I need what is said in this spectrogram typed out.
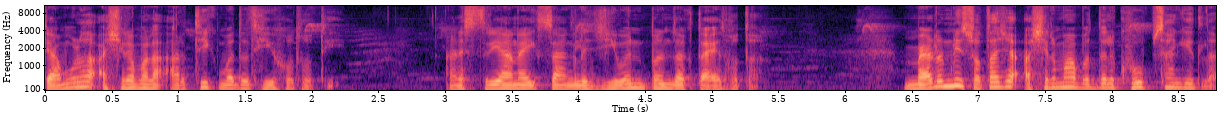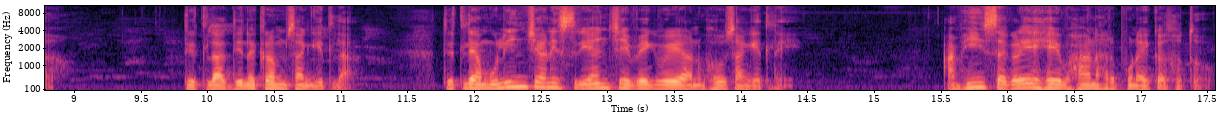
त्यामुळं आश्रमाला आर्थिक मदतही होत होती आणि स्त्रियांना एक चांगलं जीवन पण जगता येत होतं. मॅडमनी स्वतःच्या आश्रमाबद्दल खूप सांगितलं. तिथला दिनक्रम सांगितला. तिथल्या मुलींचे आणि स्त्रियांचे वेगवेगळे अनुभव सांगितले. आम्ही सगळे हे भान हरपून ऐकत होतो.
